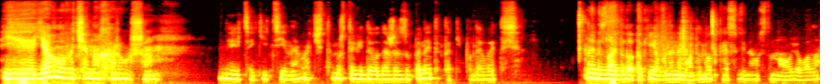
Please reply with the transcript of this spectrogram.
І яловичина хороша. Дивіться, які ціни. Бачите, можете відео навіть зупинити, так і подивитися. Ну, Я не знаю, додаток є, в мене нема додатка, я собі не встановлювала.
